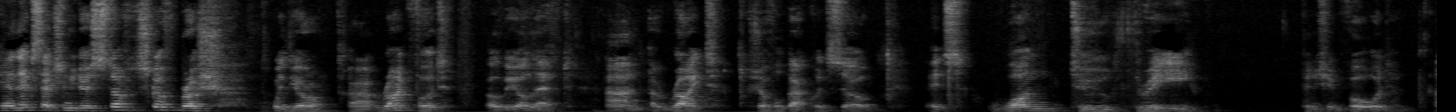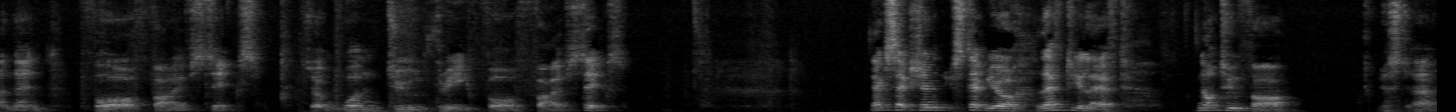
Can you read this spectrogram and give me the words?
Okay, next section you do a stuff, scuff brush with your uh, right foot over your left and a right shuffle backwards. So it's one, two, three, finishing forward, and then four, five, six. So one, two, three, four, five, six. Next section, step your left to your left, not too far, just uh,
